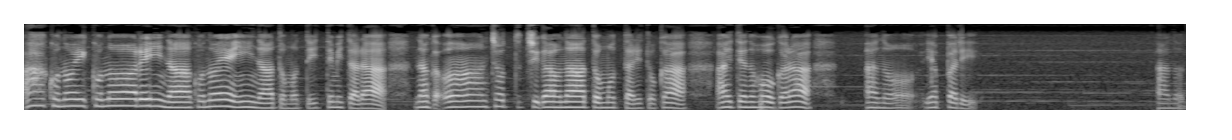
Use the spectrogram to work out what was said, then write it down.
ああこのこのあれいいなこの絵いいなと思って行ってみたらなんかうーんちょっと違うなと思ったりとか相手の方からあのやっぱりあの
